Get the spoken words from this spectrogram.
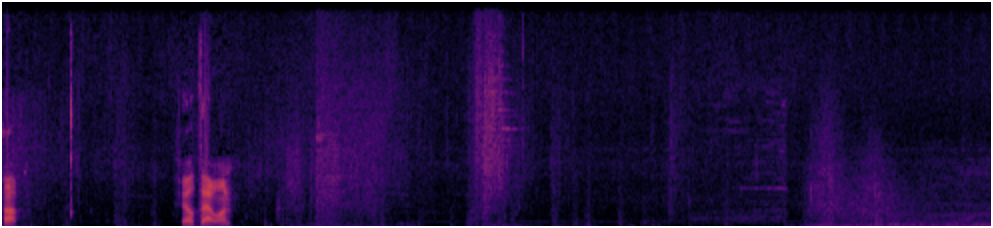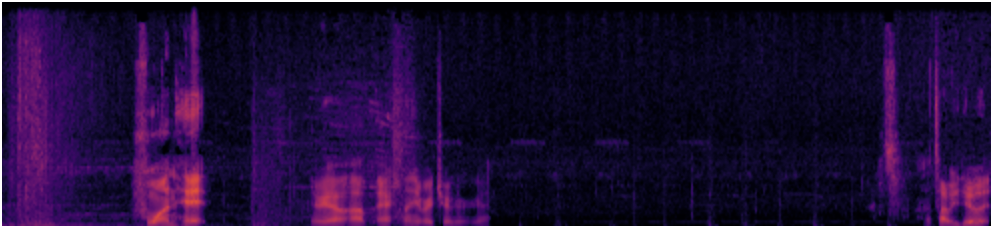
Up. Oh. Failed that one. One hit. There we go. Up, oh, actually hit right trigger again. That's, that's how we do it.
